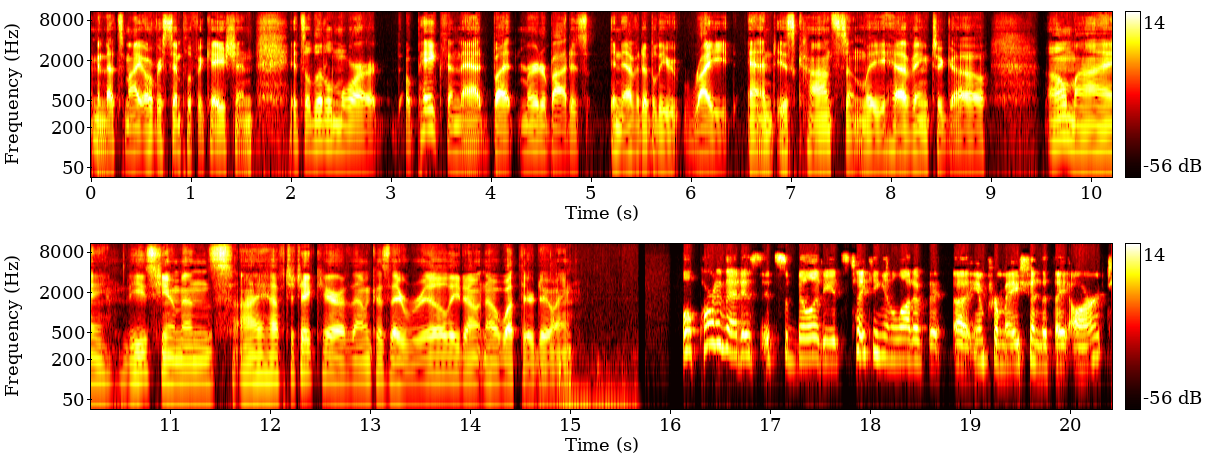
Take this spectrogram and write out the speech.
I mean, that's my oversimplification. It's a little more opaque than that, but Murderbot is inevitably right and is constantly having to go, oh my, these humans, I have to take care of them because they really don't know what they're doing. Well, part of that is its ability. It's taking in a lot of uh, information that they aren't,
